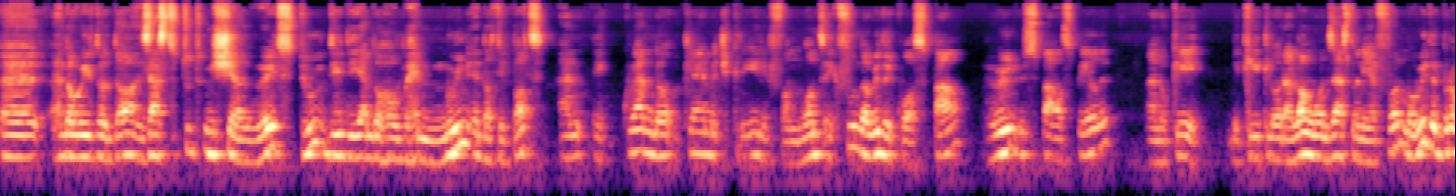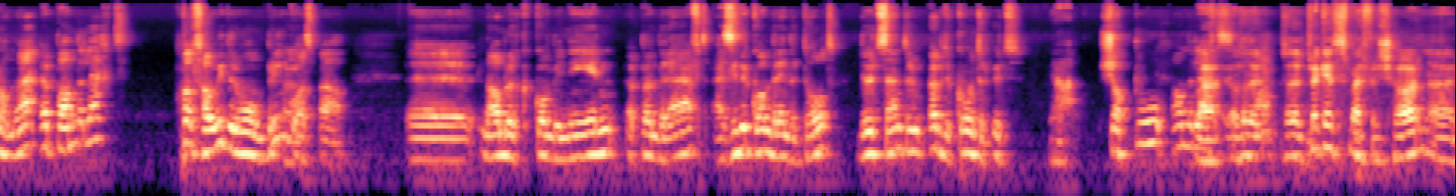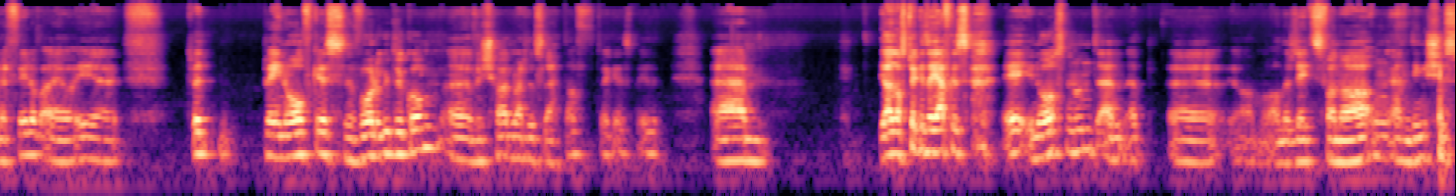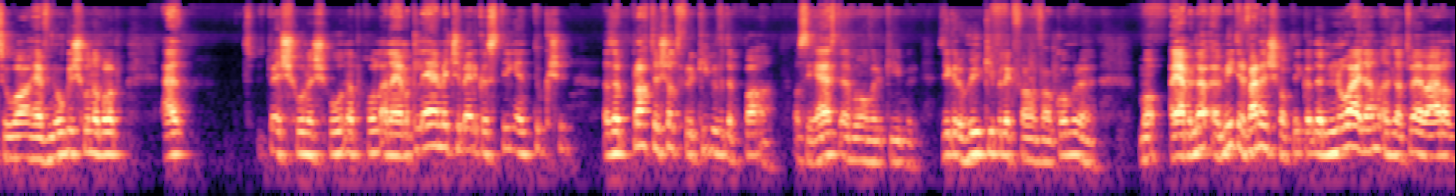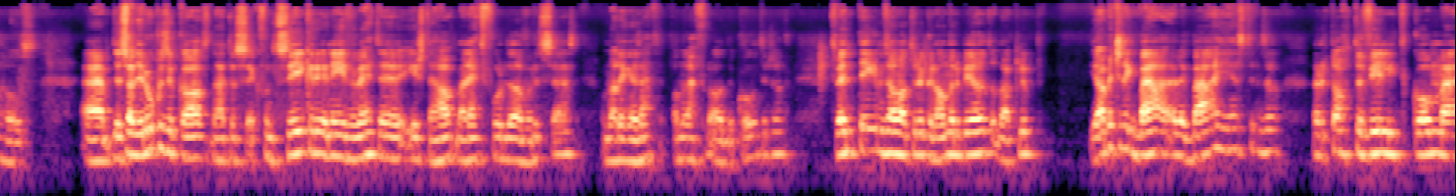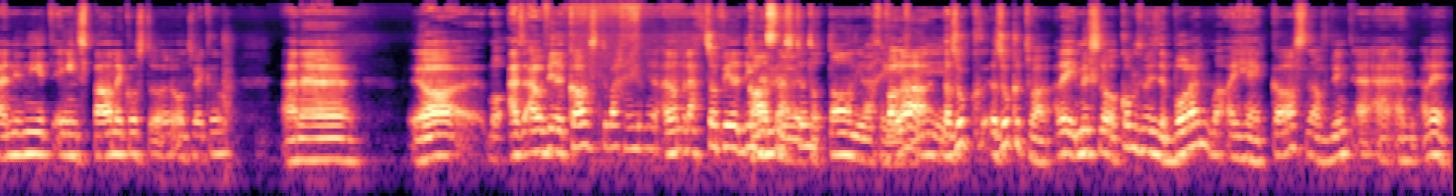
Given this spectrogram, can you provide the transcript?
Eh, en dan weer door dat, zelfs tot Michel Wuits toe, die, die hem toch al beginnen moeien in dat debat. En ik werd daar een klein beetje creërig van, want ik vond dat we er qua spel, hun hun spel speelden. En oké, de Ketelaar en Lang waren zes nog niet in vorm, maar wie er begon wij op Anderlecht, wat dat we er gewoon brengen qua spel. Eh, namelijk combineren, op een drijft. En Zieder kwam er inderdaad door het centrum op de counter uit. Ja, chapeau, Anderlecht. ja, zijn er, zijn er twee keer met Verscharen en Rafael of AOE, eh, twee, twee hoofdjes voor goed te komen. Uh, Verscharen werd dus slecht af, twee keer spelen. Ehm, ja, dat is twee keer dat je even hey, in Oosten noemt en eh, ja, maar anderzijds Van Aken en dingetjes zo, hij heeft ook een schone bal op. En twee schone schoten op goal en hij heeft een klein beetje steken in het toekje. Dat is een prachtig shot voor de keeper voor de pakken. Als hij juist hebben over de keeper. Zeker een goede keeper like van, van Kommeren. Maar hij heeft een, een meter verder geschopt. Ik kon er nooit dan en dat twee wereldgoals. Uh, dus dat hier ook eens een kans. Nou, dus ik vond zeker een evenwicht de eerste helft, maar echt voordeel voor Rustzeist. Omdat ik gezegd, Anderlecht vooral op de counter zat. Twente tegen dan natuurlijk een ander beeld. Op dat club, ja, een beetje like Ba- like gisteren zo. Er toch te veel liet komen en nu niet het één spel mee kost ontwikkelen. En eh ja, maar als hij veel kansen te weggeven en Anderlecht zoveel dingen Kansen hebben we totaal niet weggegeven. Voilà, nee. dat is ook, dat is ook het wat. Allee, je moest nog komen met de bollen, maar als je geen kaas afdwingt en, en, en allee,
